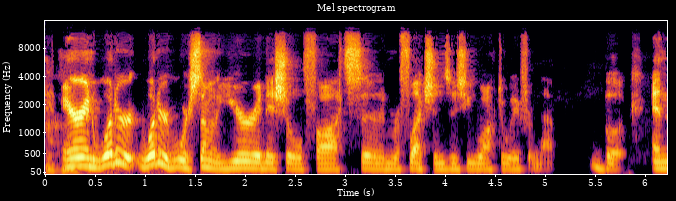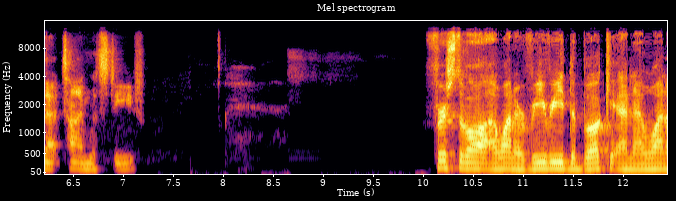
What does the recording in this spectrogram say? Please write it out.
Mhm. aaron what are what are were some of your initial thoughts and reflections as you walked away from that book and that time with steve? First of all, I want to reread the book and I want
